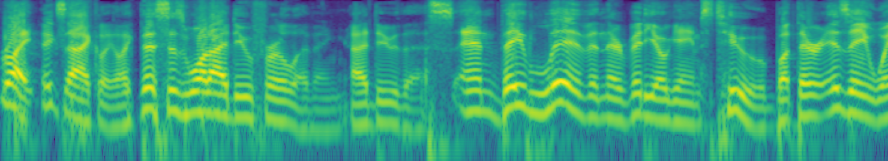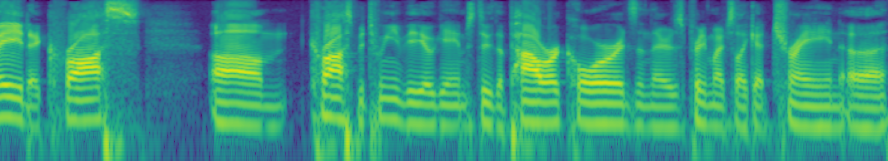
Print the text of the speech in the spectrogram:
Right, exactly. Like this is what I do for a living. I do this, and they live in their video games too. But there is a way to cross, um, cross between video games through the power cords, and there's pretty much like a train, uh,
